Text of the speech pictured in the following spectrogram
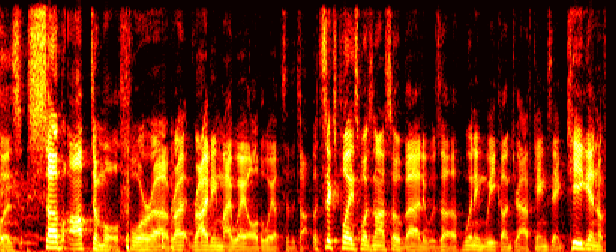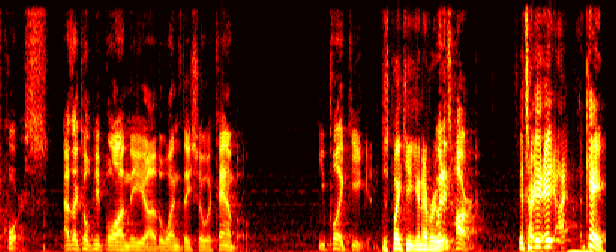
was suboptimal for uh, ri- riding my way all the way up to the top. But sixth place was not so bad. It was a winning week on DraftKings. And Keegan, of course, as I told people on the uh, the Wednesday show with Tambo, you play Keegan. Just play Keegan every When week. it's hard. It's. It, it- I- okay,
